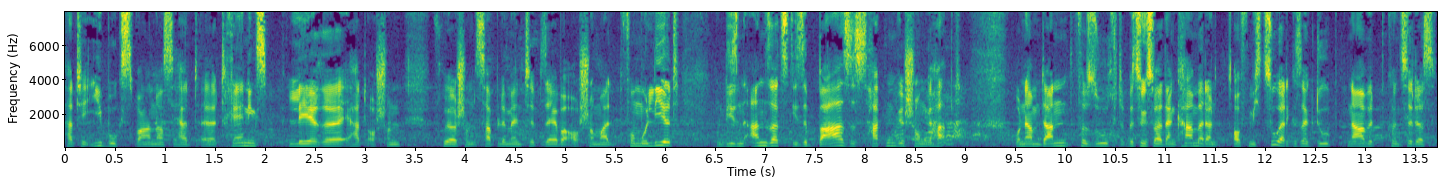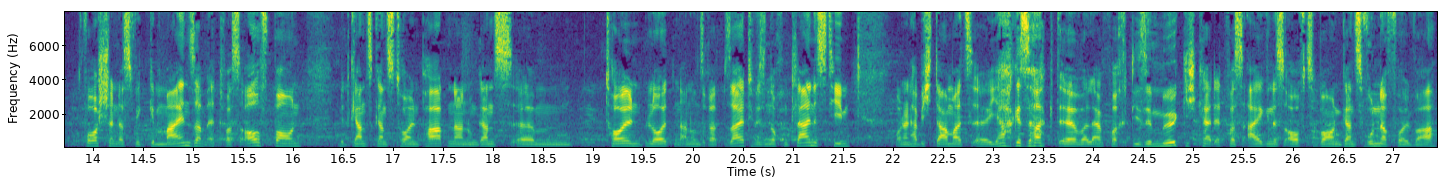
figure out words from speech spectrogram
hatte E-Books waren das, er hat äh, Trainingslehre, er hat auch schon früher schon Supplemente selber auch schon mal formuliert und diesen Ansatz, diese Basis hatten wir schon gehabt und haben dann versucht, beziehungsweise dann kam er dann auf mich zu, hat gesagt, du, Navid, könntest du dir das vorstellen, dass wir gemeinsam etwas aufbauen mit ganz, ganz tollen Partnern und ganz ähm, tollen Leuten an unserer Seite. Wir sind noch ein kleines Team und dann habe ich damals äh, Ja gesagt, äh, weil einfach diese Möglichkeit, etwas Eigenes aufzubauen, ganz wundervoll war.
